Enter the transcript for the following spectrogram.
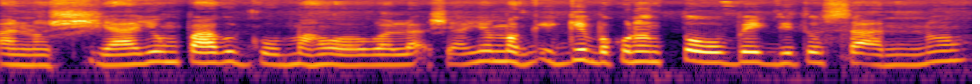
ano siya, yung pagod ko mawawala siya. Yung mag-igib ako ng tubig dito sa ano,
